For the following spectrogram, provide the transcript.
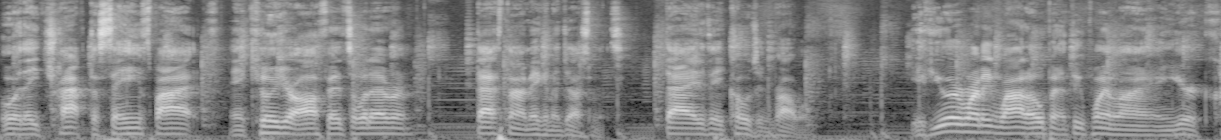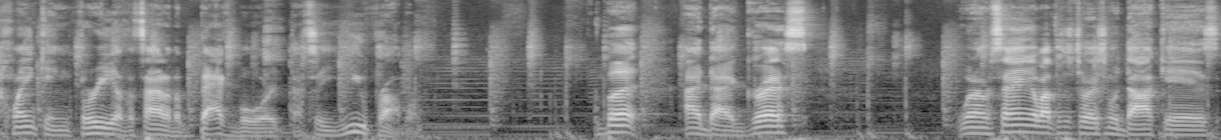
or they trap the same spot and kill your offense or whatever, that's not making adjustments. That is a coaching problem. If you're running wide open at three point line and you're clanking three on the side of the backboard, that's a you problem. But I digress. What I'm saying about the situation with Doc is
